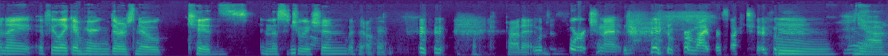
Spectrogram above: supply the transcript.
and i, I feel like i'm hearing there's no kids in the situation with okay got it which is fortunate from my perspective mm, yeah. yeah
